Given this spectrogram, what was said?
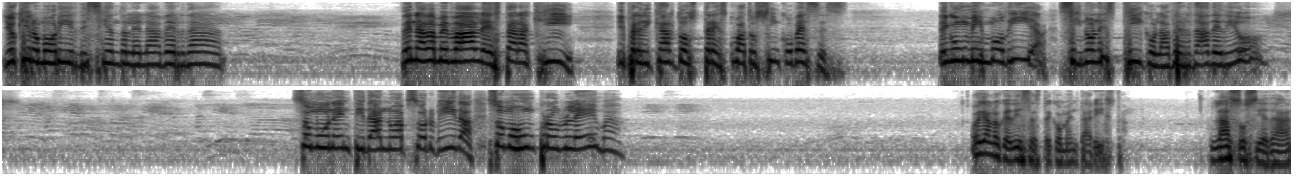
Yo quiero morir diciéndole la verdad. De nada me vale estar aquí y predicar dos, tres, cuatro, cinco veces en un mismo día si no les digo la verdad de Dios. Somos una entidad no absorbida. Somos un problema. Oigan lo que dice este comentarista. La sociedad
